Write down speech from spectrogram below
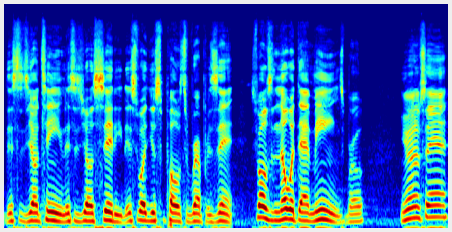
This is your team. This is your city. This is what you're supposed to represent. You're supposed to know what that means, bro. You know what I'm saying?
